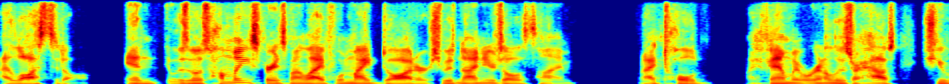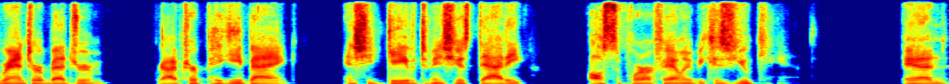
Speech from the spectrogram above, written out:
I lost it all. And it was the most humbling experience of my life when my daughter, she was nine years old at the time, when I told my family we're going to lose our house, she ran to her bedroom, grabbed her piggy bank, and she gave it to me. She goes, Daddy, I'll support our family because you can't. And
